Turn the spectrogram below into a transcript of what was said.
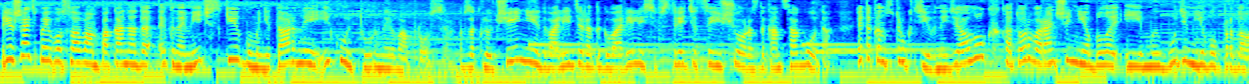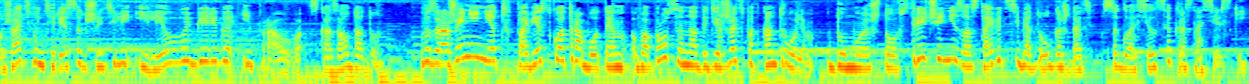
Решать, по его словам, пока надо экономические, гуманитарные и культурные вопросы. В заключении два лидера договорились встретиться еще раз до конца года. Это конструктивный диалог, которого раньше не было, и мы будем его продолжать в интересах жителей и левого берега, и правого, сказал Дадун. Возражений нет, повестку отработаем, вопросы надо держать под контролем. Думаю, что встреча не заставит себя долго ждать, согласился Красносельский.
